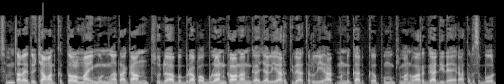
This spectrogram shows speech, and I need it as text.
Sementara itu Camat Ketol Maimun mengatakan sudah beberapa bulan kawanan gajah liar tidak terlihat mendekat ke pemukiman warga di daerah tersebut.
